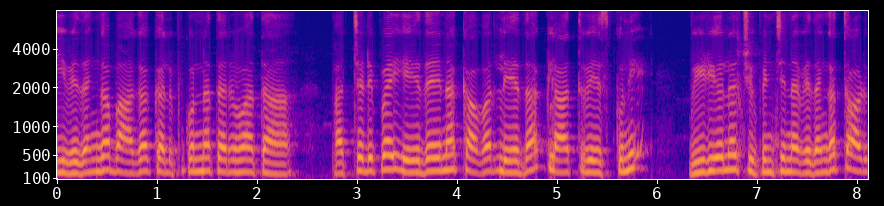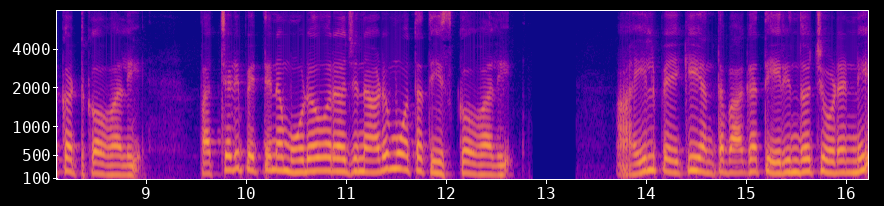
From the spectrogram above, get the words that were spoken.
ఈ విధంగా బాగా కలుపుకున్న తరువాత పచ్చడిపై ఏదైనా కవర్ లేదా క్లాత్ వేసుకుని వీడియోలో చూపించిన విధంగా తాడు కట్టుకోవాలి. పచ్చడి పెట్టిన మూడవ రోజు నాడు మూత తీసుకోవాలి. ఆయిల్ పైకి ఎంత బాగా తేరిందో చూడండి.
